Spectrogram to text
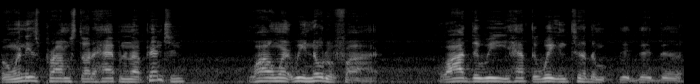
But when these problems started happening in our pension, why weren't we notified? Why did we have to wait until the the, the, the,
